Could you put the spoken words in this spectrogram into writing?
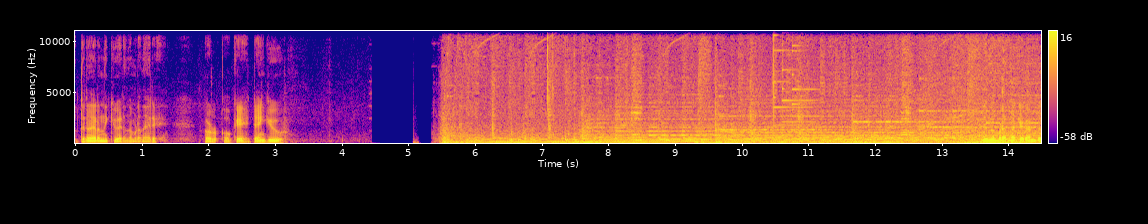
ഒത്തിരി നേരം നിൽക്കുമായിരുന്നു നമ്മുടെ നേരെ. അപ്പോൾ ഓക്കെ താങ്ക് ഇത് നമ്മുടെ മറ്റ് രണ്ട്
